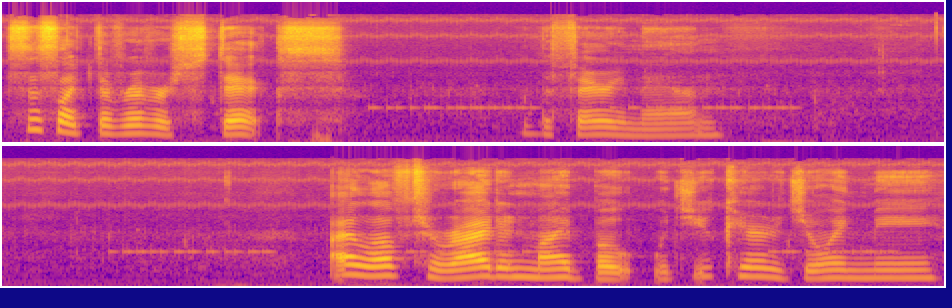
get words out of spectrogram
This is like the river Styx. The ferryman. I love to ride in my boat. Would you care to join me?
